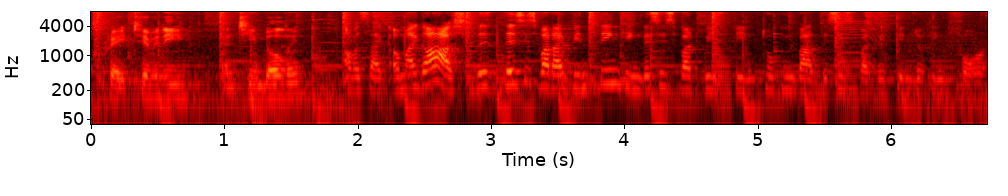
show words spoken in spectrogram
creativity, and team building. I was like, oh my gosh, this, this is what I've been thinking, this is what we've been talking about, this is what we've been looking for.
